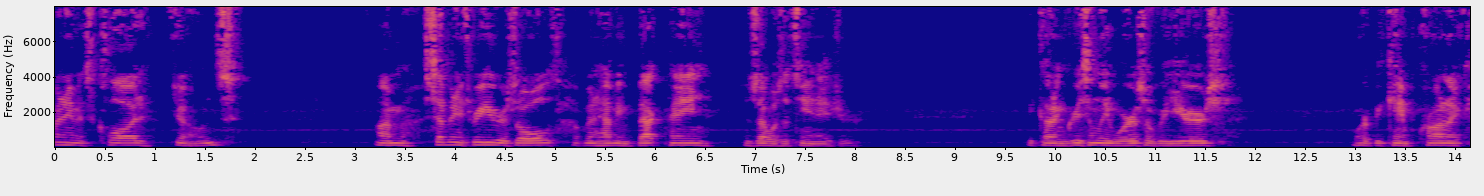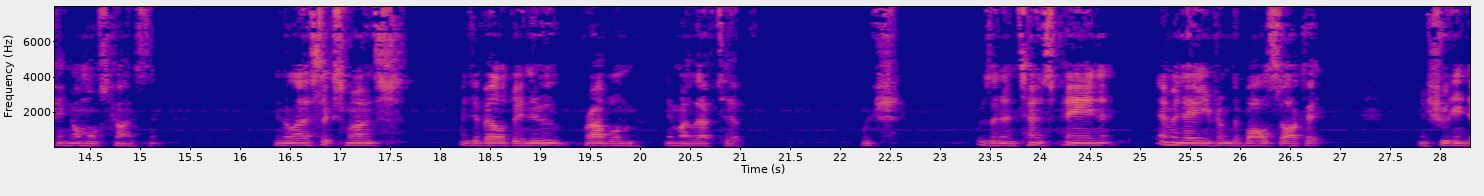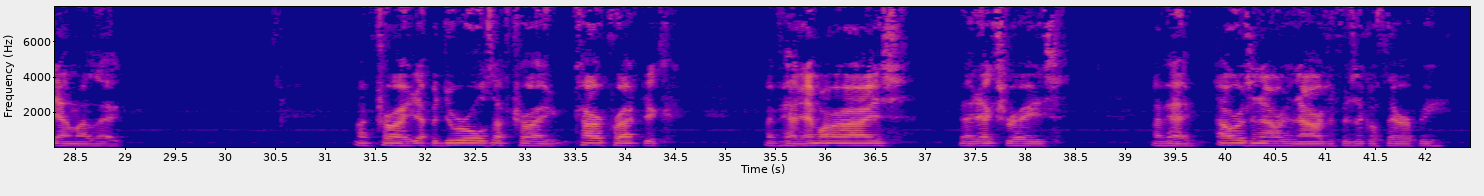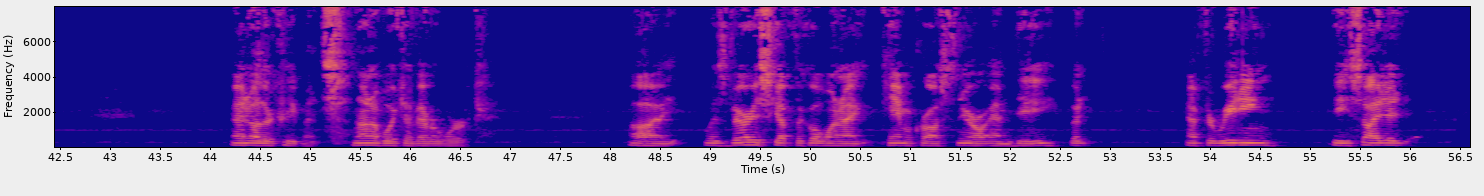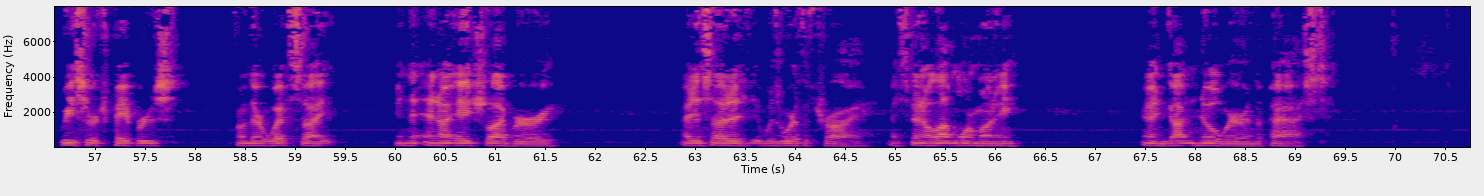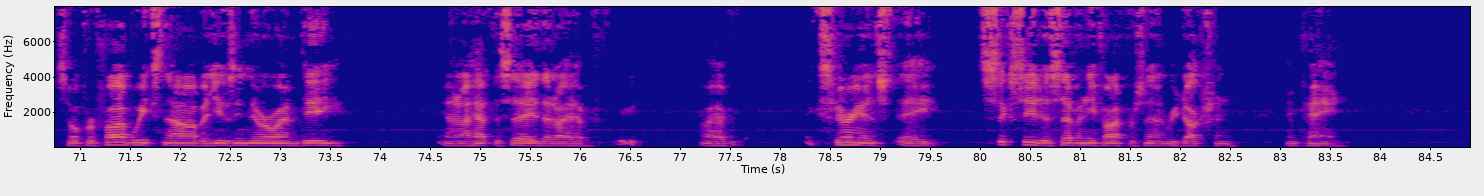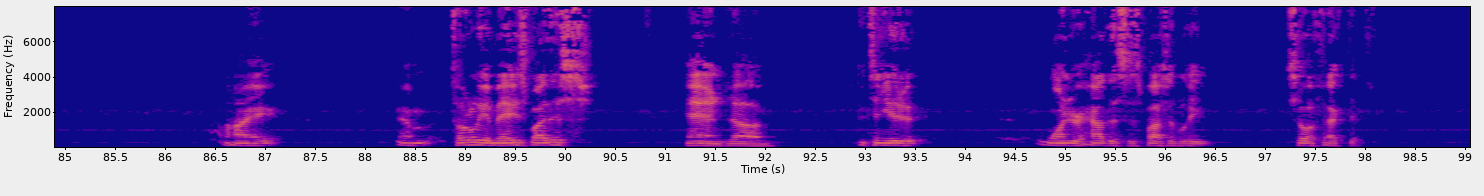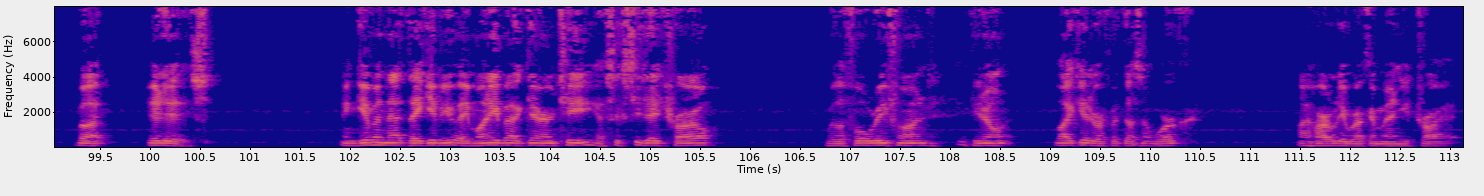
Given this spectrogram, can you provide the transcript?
My name is Claude Jones. I'm 73 years old. I've been having back pain since I was a teenager. It got increasingly worse over years, where it became chronic and almost constant. In the last six months, I developed a new problem in my left hip, which was an intense pain emanating from the ball socket and shooting down my leg. I've tried epidurals, I've tried chiropractic, I've had MRIs, I've had x-rays, I've had hours and hours and hours of physical therapy and other treatments, none of which have ever worked. I was very skeptical when I came across NeuroMD, but after reading the cited research papers from their website in the NIH library, I decided it was worth a try. I spent a lot more money and gotten nowhere in the past. So for five weeks now, I've been using NeuroMD, and I have to say that I have I have experienced a 60 to 75 percent reduction in pain. I am totally amazed by this and um, continue to wonder how this is possibly so effective. But it is. And given that they give you a money back guarantee, a 60 day trial with a full refund if you don't like it or if it doesn't work, I heartily recommend you try it.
